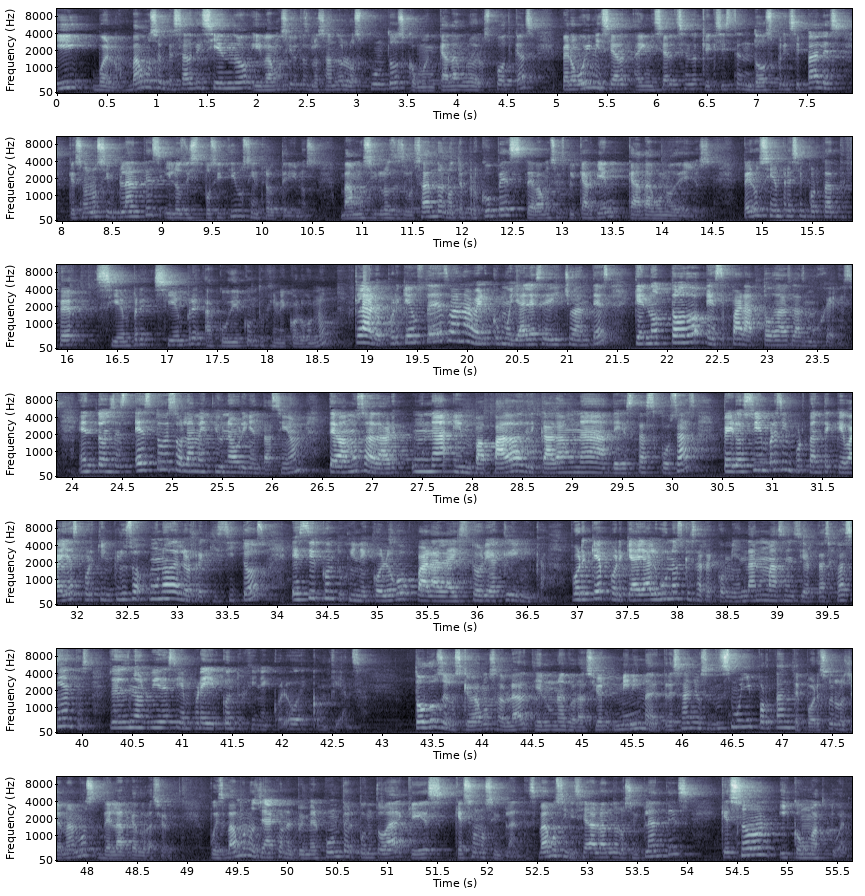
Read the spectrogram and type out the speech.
Y bueno, vamos a empezar diciendo y vamos a ir desglosando los puntos como en cada uno de los podcasts, pero voy a iniciar, a iniciar diciendo que existen dos principales, que son los implantes y los dispositivos intrauterinos. Vamos a irlos desglosando, no te preocupes, te vamos a explicar bien cada uno de ellos. Pero siempre es importante, Fer, siempre, siempre acudir con tu ginecólogo, ¿no? Claro, porque ustedes van a ver, como ya les he dicho antes, que no todo es para todas las mujeres. Entonces, esto es solamente una orientación. Te vamos a dar una empapada de cada una de estas cosas, pero siempre es importante que vayas porque incluso uno de los requisitos es ir con tu ginecólogo para la historia clínica. ¿Por qué? Porque hay algunos que se recomiendan más en ciertas pacientes. Entonces, no olvides siempre ir con tu ginecólogo de confianza. Todos de los que vamos a hablar tienen una duración mínima de 3 años, entonces es muy importante, por eso los llamamos de larga duración. Pues vámonos ya con el primer punto, el punto A, que es qué son los implantes. Vamos a iniciar hablando de los implantes, qué son y cómo actúan.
